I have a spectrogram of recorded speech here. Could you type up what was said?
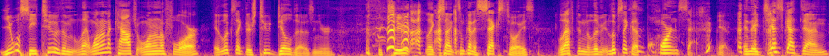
you will see two of them, one on a couch, one on a floor. It looks like there's two dildos in your, or two like some, some kind of sex toys left in the living. Room. It looks like a porn set. Yeah. And they just got done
